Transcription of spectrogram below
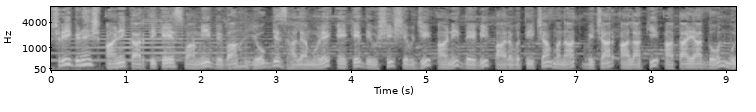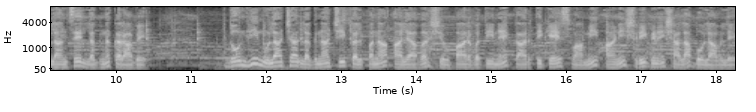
श्री गणेश आणि कार्तिकेय स्वामी विवाह योग्य झाल्यामुळे एके दिवशी शिवजी आणि देवी पार्वतीच्या मनात विचार आला की आता या दोन मुलांचे लग्न करावे. दोन्ही मुलाच्या लग्नाची कल्पना आल्यावर शिवपार्वतीने कार्तिकेय स्वामी आणि श्री गणेशाला बोलावले.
